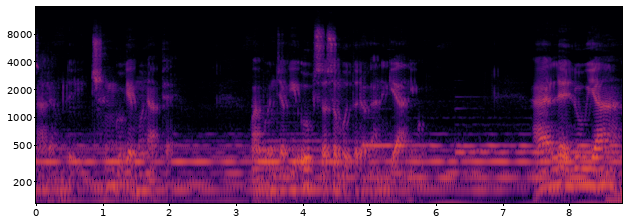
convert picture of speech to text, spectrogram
사람들이 천국의 문 앞에 와본 적이 없어서 못 들어가는 게 아니고. 할렐루야.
